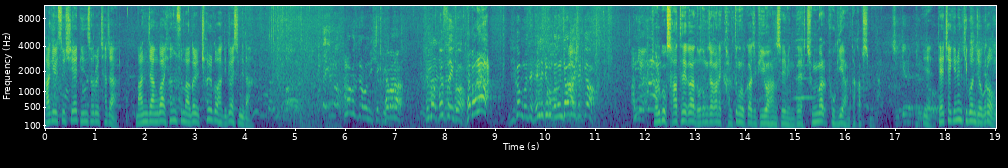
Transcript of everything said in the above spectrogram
박일수 씨의 빈소를 찾아 만장과 현수막을 철거하기도 했습니다. 해봐라. 해봐 벌써 이거. 해봐라. 네가 무슨 핸드중 노동자야 이 새끼야. 결국 사태가 노동자 간의 갈등으로까지 비화한 셈인데 정말 보기에 안타깝습니다. 예, 대책위는 기본적으로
